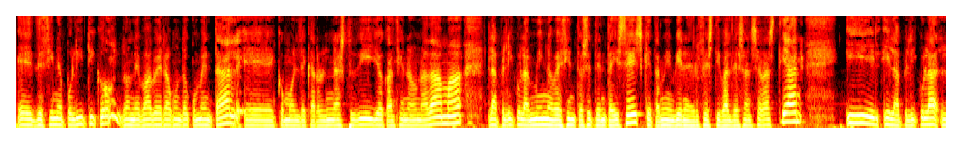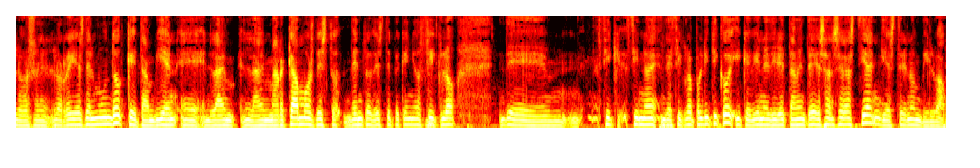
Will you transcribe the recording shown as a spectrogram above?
de cine político, donde va a haber algún documental, eh, como el de Carolina Estudillo, Canción a una dama, la película 1976, que también viene del Festival de San Sebastián, y, la película Los, eh, Los Reyes del Mundo, que también eh, la, la enmarcamos dentro de este pequeño ciclo de, de ciclo político y que viene directamente de San Sebastián y estreno en Bilbao.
